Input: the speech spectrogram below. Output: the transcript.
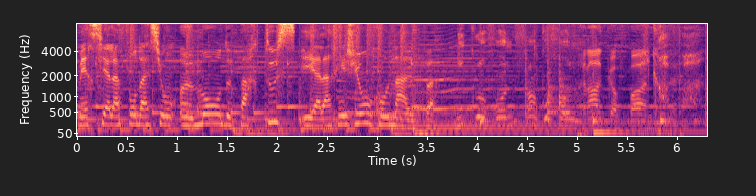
Merci à la Fondation Un Monde par tous et à la région Rhône-Alpes. Microphone francophone. Francophone.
